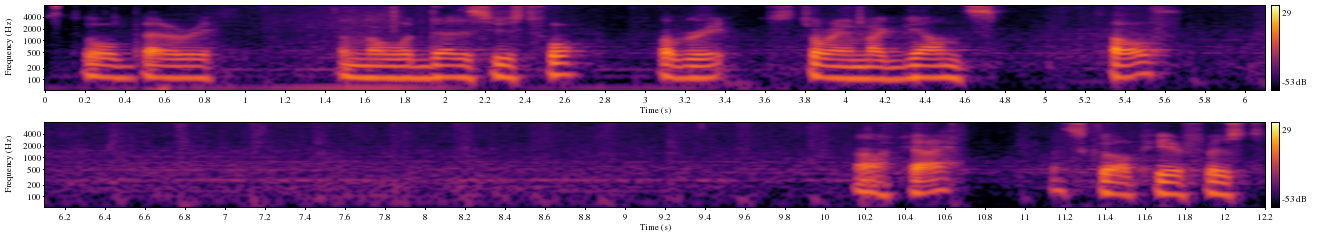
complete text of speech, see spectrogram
Store battery. Don't know what that is used for. Probably storing my guns health. Okay. Let's go up here first.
